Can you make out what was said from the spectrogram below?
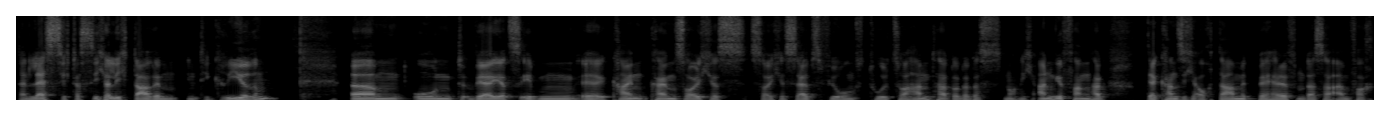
dann lässt sich das sicherlich darin integrieren. Ähm, und wer jetzt eben äh, kein, kein solches, solches Selbstführungstool zur Hand hat oder das noch nicht angefangen hat, der kann sich auch damit behelfen, dass er einfach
